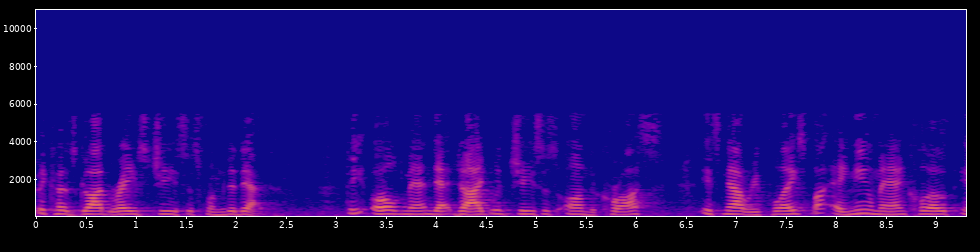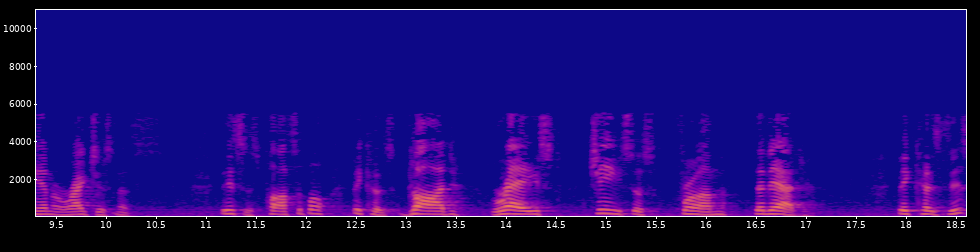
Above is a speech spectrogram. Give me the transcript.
because God raised Jesus from the dead. The old man that died with Jesus on the cross is now replaced by a new man clothed in righteousness. This is possible because God raised Jesus from the dead. Because this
